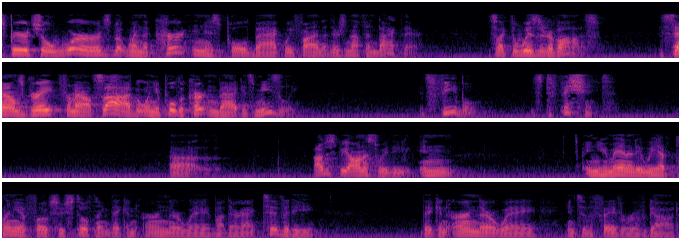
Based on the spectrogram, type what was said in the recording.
spiritual words, but when the curtain is pulled back, we find that there's nothing back there. It's like the Wizard of Oz. It sounds great from outside, but when you pull the curtain back, it's measly. It's feeble. It's deficient. Uh, I'll just be honest with you. In, in humanity, we have plenty of folks who still think they can earn their way by their activity, they can earn their way into the favor of God.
